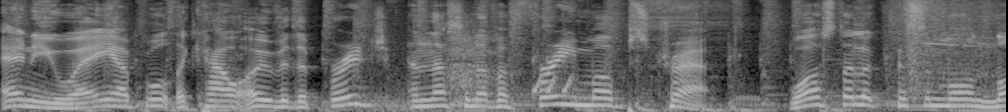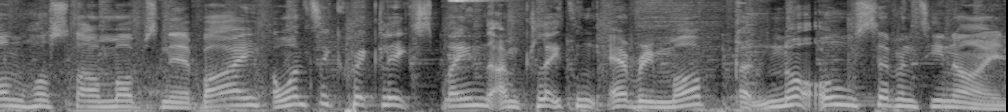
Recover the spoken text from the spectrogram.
Anyway, I brought the cow over the bridge, and that's another free mobs trap. Whilst I look for some more non-hostile mobs nearby, I want to quickly explain that I'm collecting every mob, but not all 79.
